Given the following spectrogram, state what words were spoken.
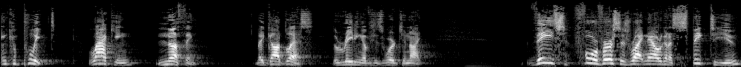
and complete, lacking nothing. May God bless the reading of His Word tonight. These four verses right now are going to speak to you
